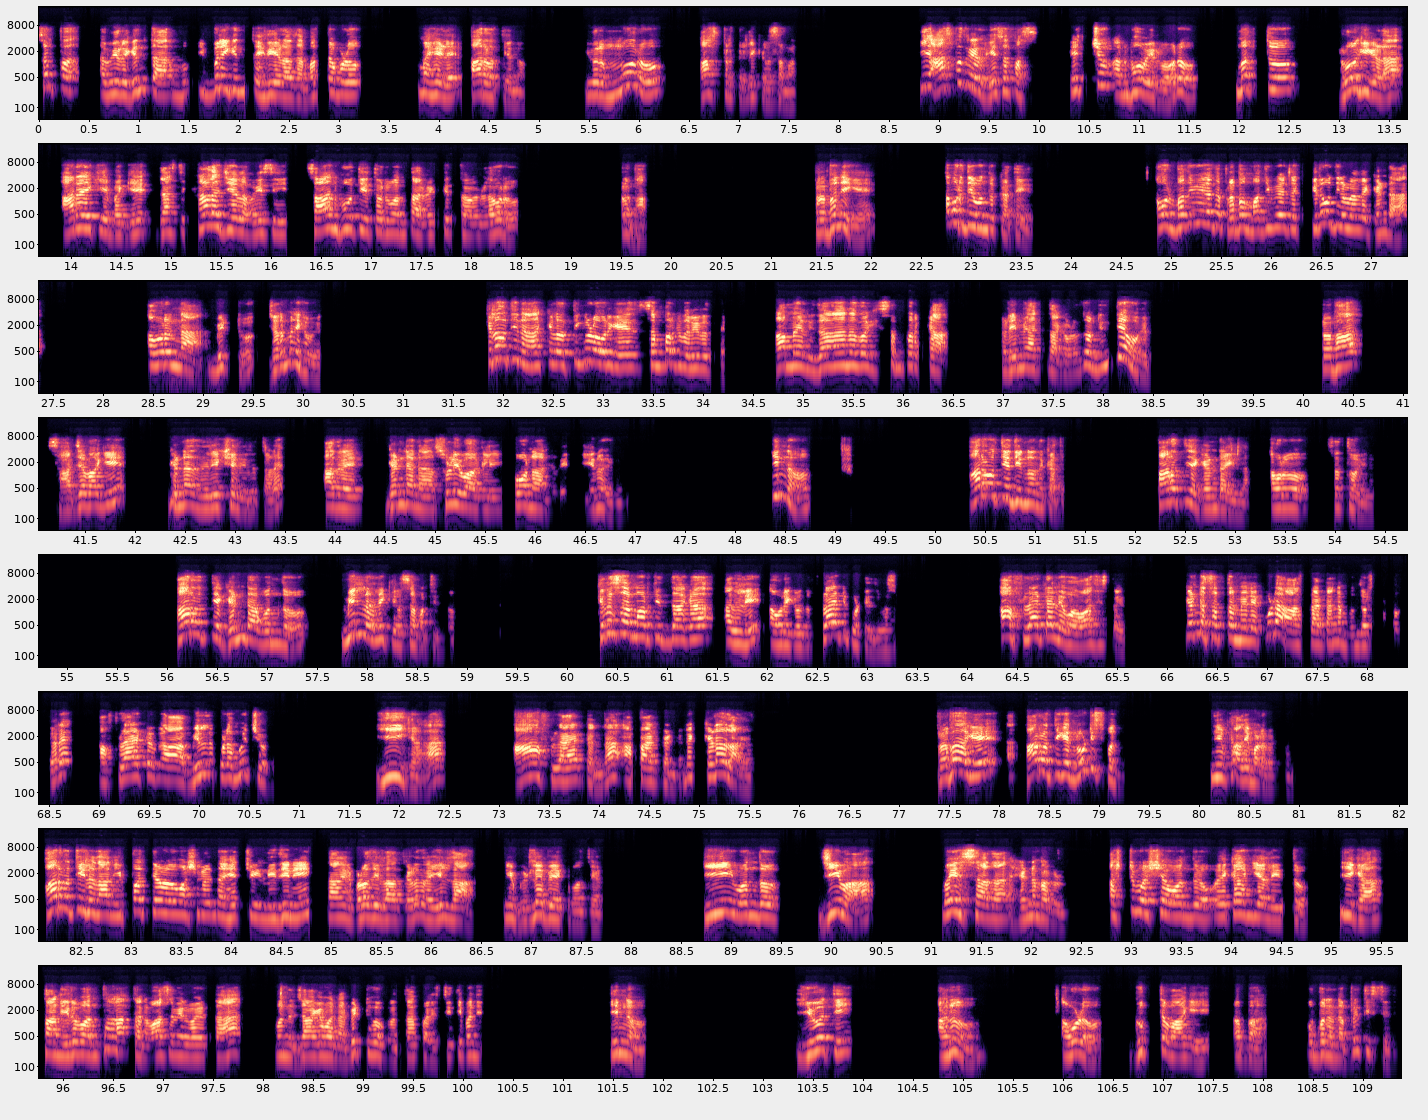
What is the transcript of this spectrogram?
ಸ್ವಲ್ಪ ಇವರಿಗಿಂತ ಇಬ್ಬರಿಗಿಂತ ಹಿರಿಯಳಾದ ಮತ್ತೊಬ್ಬಳು ಮಹಿಳೆ ಪಾರ್ವತಿಯನ್ನು ಇವರು ಮೂರು ಆಸ್ಪತ್ರೆಯಲ್ಲಿ ಕೆಲಸ ಮಾಡ್ತಾರೆ ಈ ಆಸ್ಪತ್ರೆಯಲ್ಲಿ ಸ್ವಲ್ಪ ಹೆಚ್ಚು ಅನುಭವ ಇರುವವರು ಮತ್ತು ರೋಗಿಗಳ ಆರೈಕೆಯ ಬಗ್ಗೆ ಜಾಸ್ತಿ ಕಾಳಜಿಯೆಲ್ಲ ವಹಿಸಿ ಸಹಾನುಭೂತಿ ತರುವಂತಹ ವ್ಯಕ್ತಿತ್ವವುಳ್ಳವರು ಪ್ರಭಾ. ಪ್ರಭನಿಗೆ ಅವರದೇ ಒಂದು ಕತೆ ಇದೆ. ಅವ್ರ ಮದುವೆಯಾದ ಪ್ರಭಾ ಮದುವೆಯಾದ ಕೆಲವು ದಿನಗಳಲ್ಲೇ ಗಂಡ ಅವರನ್ನ ಬಿಟ್ಟು ಜರ್ಮನಿಗೆ ಹೋಗಿರ್ತಾರೆ ಕೆಲವು ದಿನ, ಕೆಲವು ತಿಂಗಳು ಅವರಿಗೆ ಸಂಪರ್ಕದಲ್ಲಿ ಇರುತ್ತೆ. ಆಮೇಲೆ ನಿಧಾನವಾಗಿ ಸಂಪರ್ಕ ಕಡಿಮೆ ಆಗ್ತಾ ಕೊಡೋದು ನಿಂತೇ ಹೋಗುತ್ತೆ. ಪ್ರಭಾ ಸಹಜವಾಗಿಯೇ ಗಂಡನ ನಿರೀಕ್ಷೆಯಲ್ಲಿ ಇರುತ್ತಾಳೆ. ಆದ್ರೆ ಗಂಡನ ಸುಳಿವಾಗ್ಲಿ ಫೋನ್ ಆಗಲಿ ಏನೋ ಇರಲಿ ಇನ್ನು ಪಾರ್ವತಿಯದ ಇನ್ನೊಂದು ಕತೆ. ಪಾರ್ವತಿಯ ಗಂಡ ಇಲ್ಲ, ಅವರು ಸತ್ತು ಹೋಗಿದ್ದಾರೆ ಪಾರ್ವತಿಯ ಗಂಡ ಒಂದು ಮಿಲ್ ಅಲ್ಲಿ ಕೆಲಸ ಮಾಡ್ತಿದ್ದರು ಕೆಲಸ ಮಾಡ್ತಿದ್ದಾಗ ಅಲ್ಲಿ ಅವರಿಗೆ ಒಂದು ಫ್ಲಾಟ್ ಕೊಟ್ಟಿದ್ರು. ಆ ಫ್ಲಾಟ್ ಅಲ್ಲಿ ವಾಸಿಸ್ತಾ ಇದ್ರು. ಗಂಡ ಸತ್ತ ಮೇಲೆ ಕೂಡ ಆ ಫ್ಲಾಟ್ ಅನ್ನ ಮುಂದುವರ್ಸ್ಕೊಂಡು ಹೋಗ್ತಿದ್ದಾರೆ. ಆ ಫ್ಲಾಟ್ ಆ ಮಿಲ್ ಕೂಡ ಮುಚ್ಚಿ ಈಗ ಆ ಫ್ಲಾಟ್ ಅನ್ನ ಅಪಾರ್ಟ್ಮೆಂಟ್ ಅನ್ನ ಕೆಡಲಾಗುತ್ತೆ ಪ್ರಭಾಗೆ ಪಾರ್ವತಿಗೆ ನೋಟಿಸ್ ಬಂತು. ನೀವು ಖಾಲಿ ಮಾಡಬೇಕು ಪಾರ್ವತಿ, ಇಲ್ಲ, ನಾನು ಇಪ್ಪತ್ತೇಳು ವರ್ಷಗಳಿಂದ ಹೆಚ್ಚು ಇಲ್ಲಿ ಇದ್ದೀನಿ. ನಾನು ಇಲ್ಲಿ ಬಿಡೋದಿಲ್ಲ ಅಂತ ಹೇಳಿದ್ರೆ, ಇಲ್ಲ, ನೀವು ಬಿಡ್ಲೇಬೇಕು ಅಂತ ಹೇಳಿ. ಈ ಒಂದು ಜೀವ ವಯಸ್ಸಾದ ಹೆಣ್ಣು ಮಗಳು ಅಷ್ಟು ವರ್ಷ ಒಂದು ಏಕಾಂಗಿಯಲ್ಲಿ ಇತ್ತು ಈಗ ತಾನು ಇರುವಂತಹ ತನ್ನ ವಾಸವಿರುವಂತಹ ಒಂದು ಜಾಗವನ್ನ ಬಿಟ್ಟು ಹೋಗುವಂತಹ ಪರಿಸ್ಥಿತಿ ಬಂದಿದೆ. ಇನ್ನು ಯುವತಿ, ಅನು, ಅವಳು ಗುಪ್ತವಾಗಿ ಒಬ್ಬ, ಒಬ್ಬನನ್ನ ಪ್ರೀತಿಸ್ತಿದ್ದ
